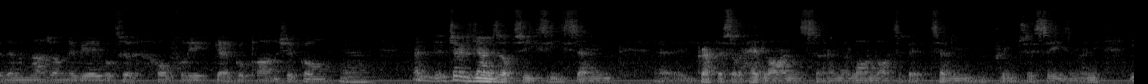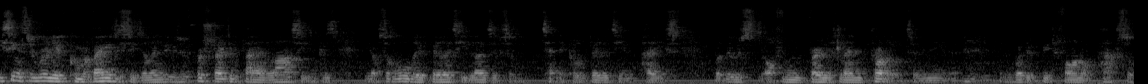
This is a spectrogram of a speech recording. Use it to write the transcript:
with him and Nazon they'll be able to hopefully get a good partnership going. Yeah. And uh, Jodi Jones obviously he's, he's um, uh, grabbed the sort of headlines and the limelight a bit um, pretty much this season, and he seems to really have come of age this season. I mean, he was a frustrating player last season because he got sort of all the ability, loads of sort of technical ability and pace, but there was often very little end product, and you know. Mm whether it be the final pass or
